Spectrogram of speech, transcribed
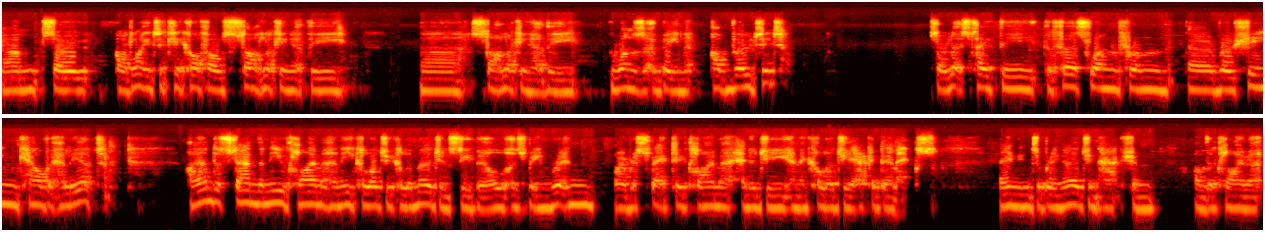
Um, so I'd like to kick off. I'll start looking at the uh, start looking at the ones that have been upvoted. So let's take the the first one from uh, Roisin Calvert Elliott. I understand the new climate and ecological emergency bill has been written by respected climate, energy, and ecology academics, aiming to bring urgent action on the climate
